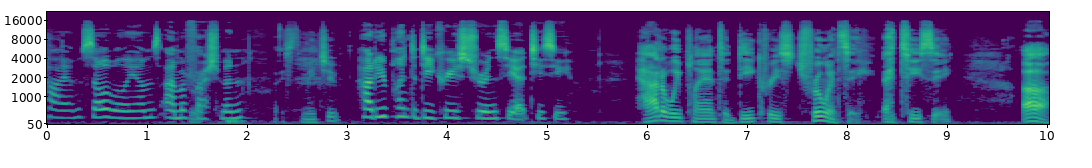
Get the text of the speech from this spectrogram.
Hi, I'm Stella Williams. I'm a Hello. freshman. Nice to meet you. How do you plan to decrease truancy at TC? How do we plan to decrease truancy at TC? Uh,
